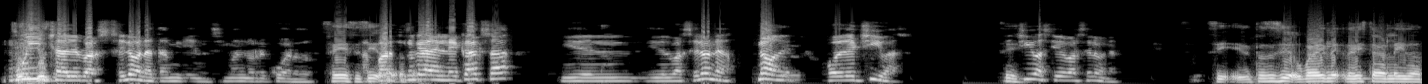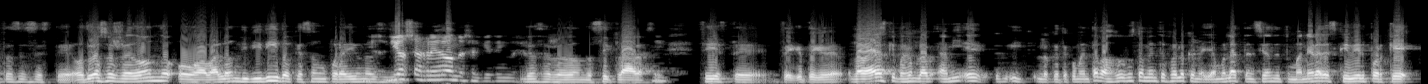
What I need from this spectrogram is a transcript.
Muy sí, hincha del Barcelona también, si mal no recuerdo. Sí, sí, sí. Aparte, o que era del Necaxa y del, y del Barcelona. No, de- o del Chivas. sí, Chivas y del Barcelona. Sí, entonces sí, por ahí le- debiste haber leído entonces este, o Dios es redondo o a balón dividido, que son por ahí unos... Dios es redondo es el que tengo yo. Dios es redondo, sí, claro, sí. Sí. Sí, este, te- te- la verdad es que, por ejemplo, a mí, eh, y lo que te comentaba, justamente fue lo que me llamó la atención de tu manera de escribir, porque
